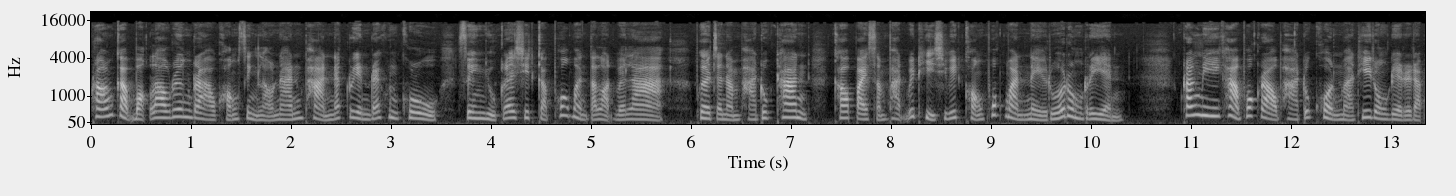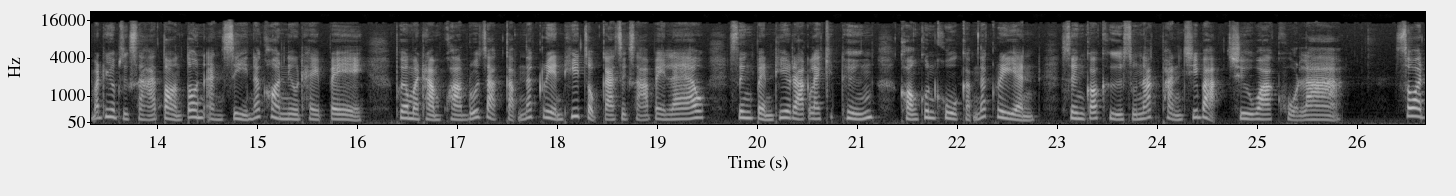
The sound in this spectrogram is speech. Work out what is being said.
พร้อมกับบอกเล่าเรื่องราวของสิ่งเหล่านั้นผ่านนักเรียนและคุณครู ซึ่งอยู่ใกล้ชิดกับพวกมันตลอดเวลา เพื่อจะนำพาทุกท่าน เข้าไปสัมผัสวิถีชีวิตของพวกมันในรั้วโรงเรียน ครั้งนี้ค่ะพวกเราพาทุกคนมาที่โรงเรียนระดับมัธยมศึกษาตอนต้นอันซีนครนิวไทเป เพื่อมาทำความรู้จักกับนักเรียนที่จบการศึกษาไปแล้ว ซึ่งเป็นที่รักและคิดถึงของคุณครูกับนักเรียน ซึ่งก็คือสุนัขพันธุ์ชิบะชื่อว่าโคลา สวัส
